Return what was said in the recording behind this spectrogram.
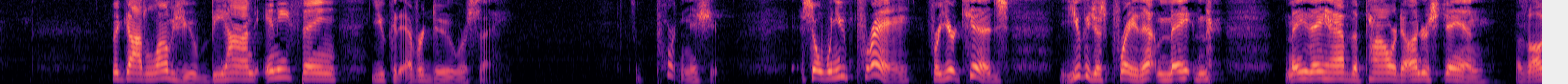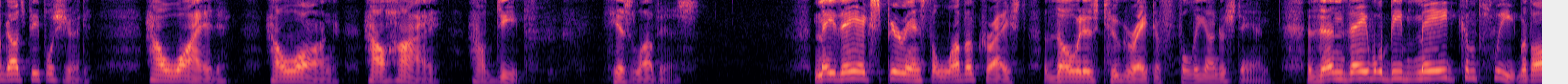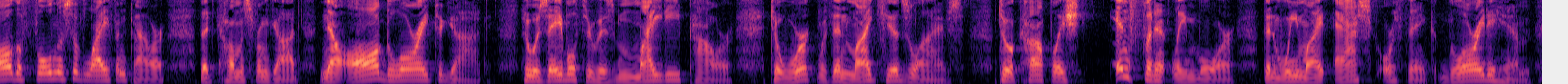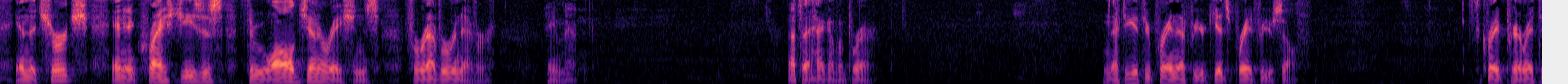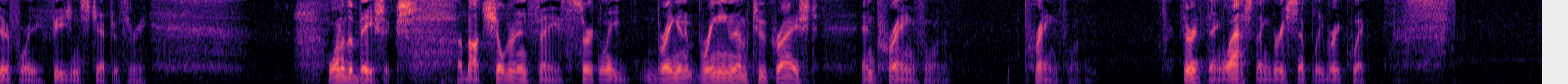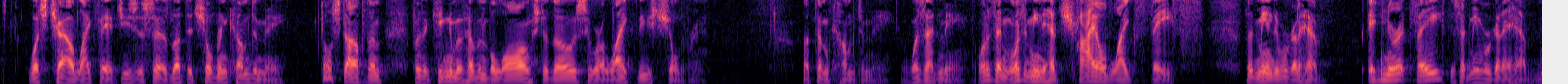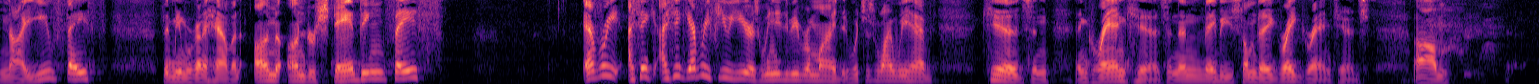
that God loves you beyond anything you could ever do or say. It's an important issue. So when you pray for your kids, you could just pray that may, May they have the power to understand, as all God's people should, how wide, how long, how high, how deep His love is. May they experience the love of Christ, though it is too great to fully understand. Then they will be made complete with all the fullness of life and power that comes from God. Now, all glory to God, who is able through his mighty power to work within my kids' lives to accomplish infinitely more than we might ask or think. Glory to Him in the church and in Christ Jesus through all generations, forever and ever. Amen. That's a heck of a prayer. And after you get through praying that for your kids, pray it for yourself. It's a great prayer right there for you, Ephesians chapter 3. One of the basics about children in faith, certainly bringing, bringing them to Christ and praying for them praying for them. Third thing, last thing, very simply, very quick. What's childlike faith? Jesus says, Let the children come to me. Don't stop them, for the kingdom of heaven belongs to those who are like these children. Let them come to me. What does that mean? What does that mean? What does it mean to have childlike faith? Does that mean that we're going to have ignorant faith? Does that mean we're going to have naive faith? Does that mean we're going to have an ununderstanding faith? Every I think I think every few years we need to be reminded, which is why we have kids and, and grandkids and then maybe someday great grandkids. Um,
